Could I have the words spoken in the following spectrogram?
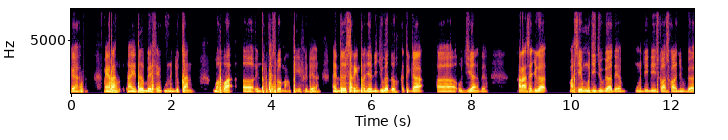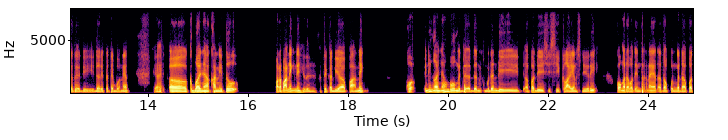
ya merah. Nah itu biasanya menunjukkan bahwa eh, interface belum aktif gitu ya. Nah itu sering terjadi juga tuh ketika eh, ujian gitu. Karena saya juga masih menguji juga tuh ya, menguji di sekolah-sekolah juga tuh ya, di dari PT Bonet ya eh, kebanyakan itu pada panik nih gitu. Ketika dia panik kok ini nggak nyambung gitu ya. dan kemudian di apa di sisi klien sendiri kok nggak dapat internet ataupun nggak dapat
